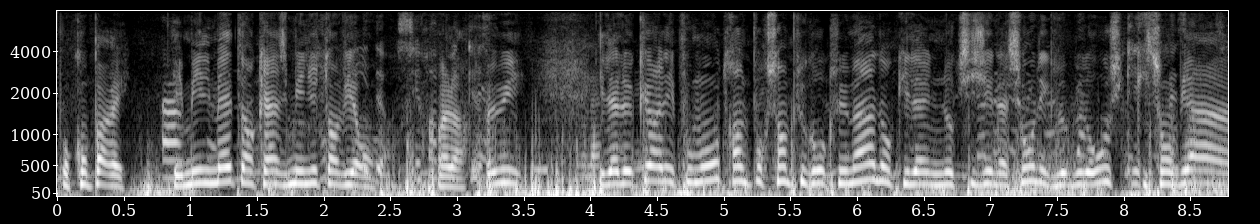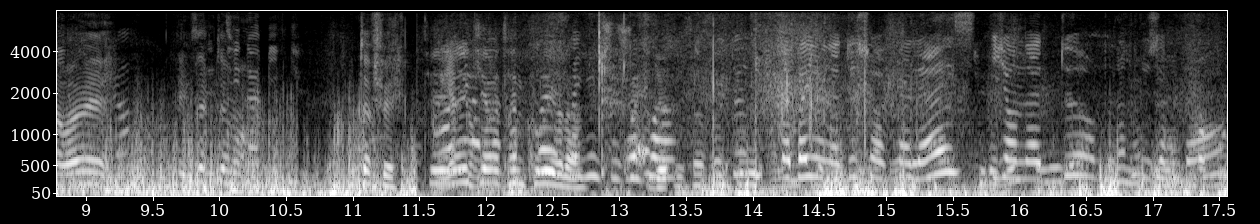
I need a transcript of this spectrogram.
Pour comparer. Et 1000 mètres en 15 minutes environ. Voilà, oui, oui. Il a le cœur et les poumons 30% plus gros que l'humain, donc il a une oxygénation, des globules rouges qui sont bien. Ouais, exactement. Tout à fait. Ça y est, je, je vois. Là-bas, il y en a deux sur la falaise. Il y en a deux un peu plus en bas.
